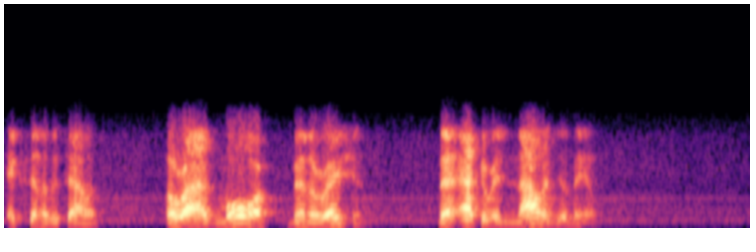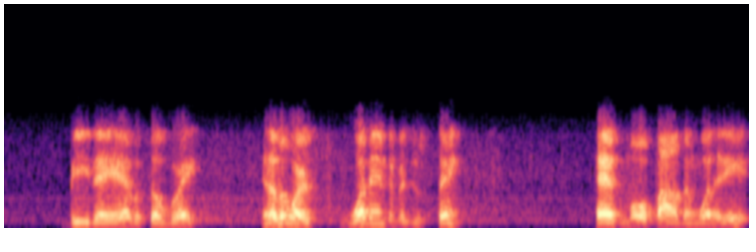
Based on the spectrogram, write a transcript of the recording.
extent of his talents arise more veneration than accurate knowledge of them, be they ever so great. In other words, what individuals think has more power than what it is.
